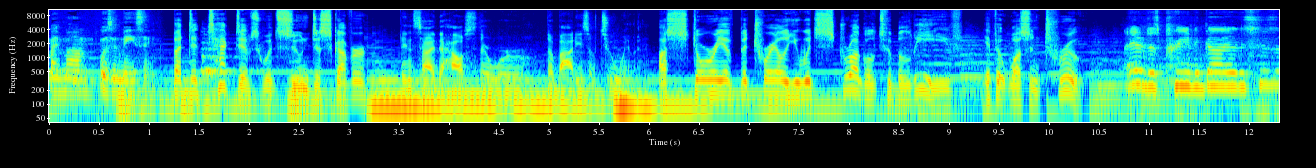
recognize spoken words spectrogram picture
My mom was amazing. But detectives would soon discover Inside the house, there were the bodies of two women. a story of betrayal you would struggle to believe if it wasn't true. I am just praying to God. This is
